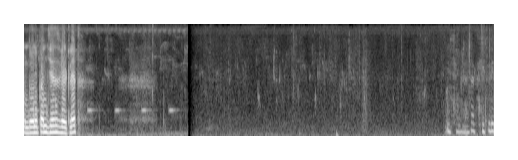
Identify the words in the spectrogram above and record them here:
दोन्ही पण जीन्स भेटलेत. खिचडी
